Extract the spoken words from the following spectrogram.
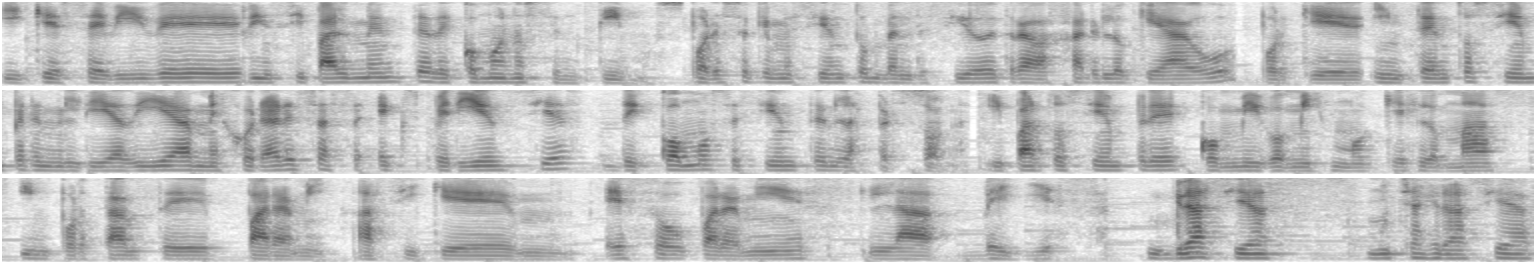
y que se vive principalmente de cómo nos sentimos. Por eso que me siento un bendecido de trabajar en lo que hago, porque intento siempre en el día a día mejorar esas experiencias de cómo se sienten las personas. Y parto siempre conmigo mismo, que es lo más importante para mí. Así que mm, eso para mí es belleza. Gracias, muchas gracias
